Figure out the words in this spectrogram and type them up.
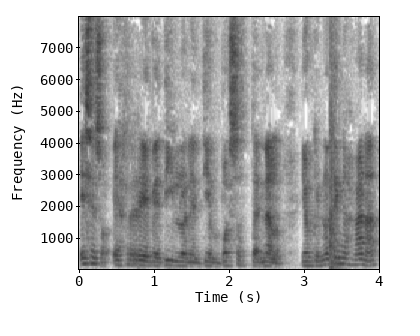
Es eso, es repetirlo en el tiempo, es sostenerlo. Y aunque no tengas ganas,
